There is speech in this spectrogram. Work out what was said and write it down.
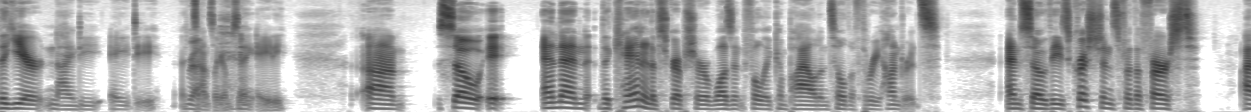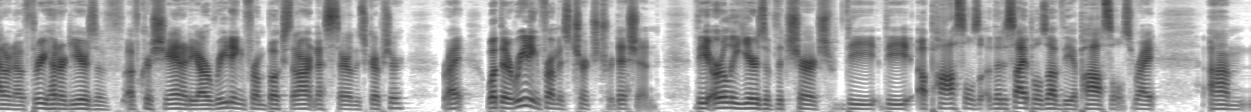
the year 90 AD. It right. sounds like I'm saying 80. Um, so it, and then the canon of scripture wasn't fully compiled until the 300s. And so these Christians, for the first, I don't know, 300 years of, of Christianity, are reading from books that aren't necessarily scripture, right? What they're reading from is church tradition. The early years of the church, the the apostles, the disciples of the apostles, right? Um,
